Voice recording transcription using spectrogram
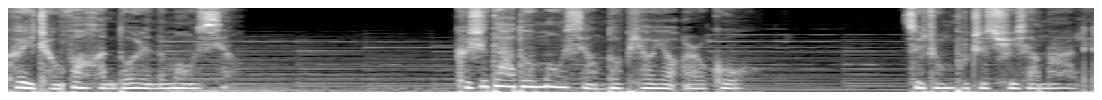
可以盛放很多人的梦想。可是大多梦想都飘摇而过。最终不知去向哪里。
